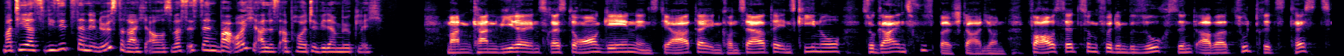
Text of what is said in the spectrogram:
Matthias, wie sieht's denn in Österreich aus? Was ist denn bei euch alles ab heute wieder möglich? Man kann wieder ins Restaurant gehen, ins Theater, in Konzerte, ins Kino, sogar ins Fußballstadion. Voraussetzung für den Besuch sind aber Zutrittstests.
